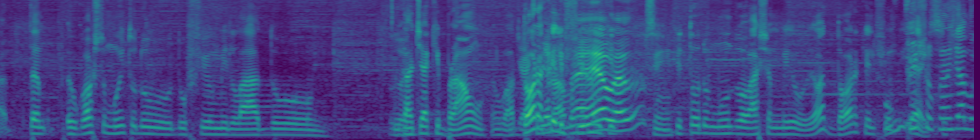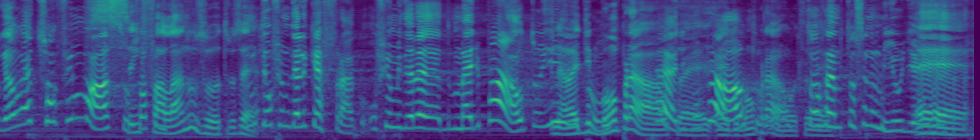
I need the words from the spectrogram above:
Ah, Eu gosto muito do, do filme lá do. Da Jack Brown. Eu adoro Jack aquele Brown. filme. É, que, é, Sim. que todo mundo acha meu. Eu adoro aquele filme. o é, o Cana de Aluguel é só filmaço. sem só falar nos outros, filme- é. Não tem um filme dele que é fraco. O filme dele é do médio pra alto. E Não, é de pronto. bom pra alto. É, de bom pra é alto. de bom pra alto. Tô, é. sendo- tô sendo humilde aí. É,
